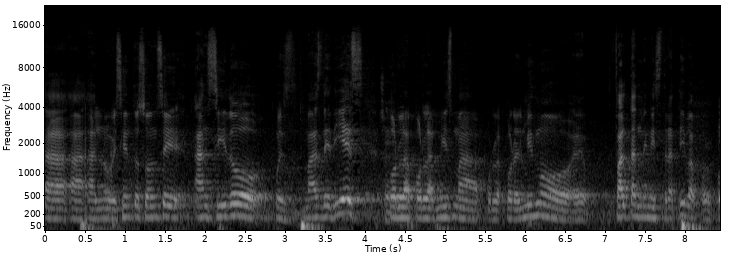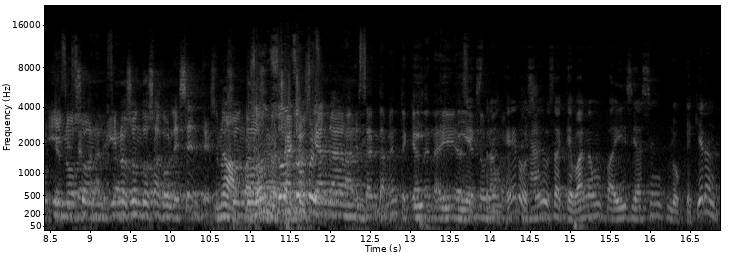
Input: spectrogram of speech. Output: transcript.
al 911 han sido pues más de 10 por la, por la misma por, por el mismo eh, falta administrativa. y, no son, y no son dos adolescentes, no, son dos muchachos que andan... Exactamente, que andan ahí y, extranjeros, ¿eh? o sea, que van a un país y hacen lo que quieran.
